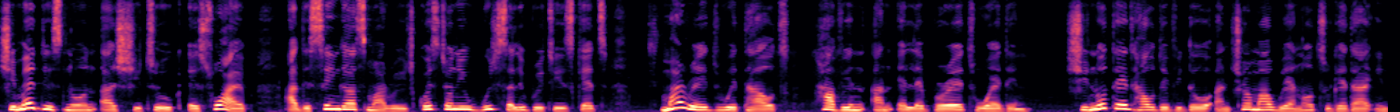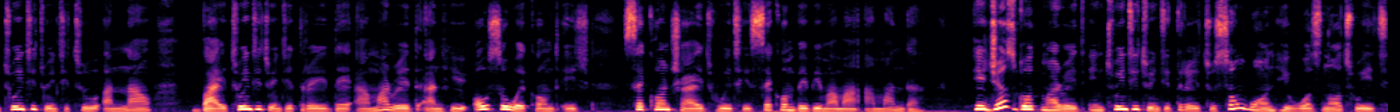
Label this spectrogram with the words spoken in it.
She made this known as she took a swipe at the singer's marriage, questioning which celebrities get married without having an elaborate wedding. She noted how Davido and Chioma were not together in 2022 and now by 2023 they are married and he also welcomed his second child with his second baby mama Amanda. He just got married in 2023 to someone he was not with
